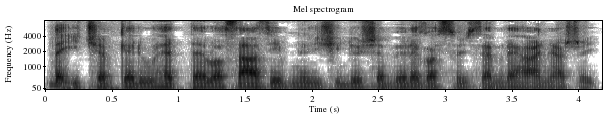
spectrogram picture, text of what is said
de így sem kerülhette el a száz évnél is idősebb öregasszony szemrehányásai.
